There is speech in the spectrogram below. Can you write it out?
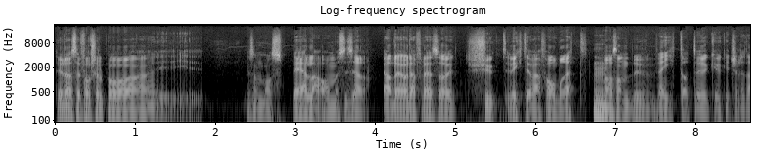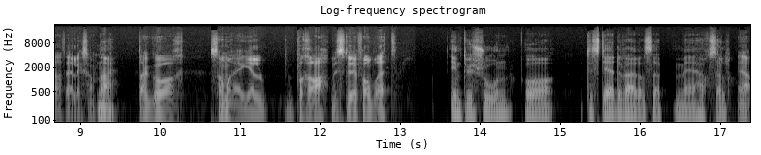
Det er det som er forskjell på eh, liksom, å spille og musisere. Ja, det er jo derfor det er så sjukt viktig å være forberedt. Mm. Bare sånn, Du vet at du kuker ikke dette til, liksom. Nei. Det går som regel bra hvis du er forberedt. Intuisjon og tilstedeværelse med hørsel. Ja,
